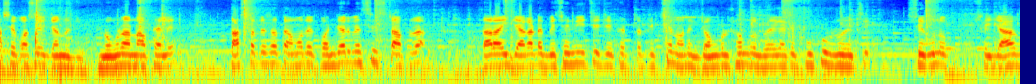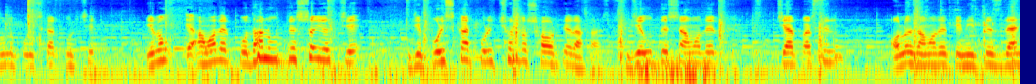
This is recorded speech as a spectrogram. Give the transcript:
আশেপাশে যেন নোংরা না ফেলে। তার সাথে সাথে আমাদের কনজারভেন্সি স্টাফরা তারা এই জায়গাটা বেছে নিয়েছে যেখানটা দেখছেন অনেক জঙ্গল টঙ্গল হয়ে গেছে, পুকুর রয়েছে, সেগুলো, সেই জায়গাগুলো পরিষ্কার করছে। এবং আমাদের প্রধান উদ্দেশ্যই হচ্ছে যে পরিষ্কার, পরিচ্ছন্ন শহরকে রাখা। যে উদ্দেশ্যে আমাদের চেয়ারপারসন অলওয়েজ আমাদেরকে নির্দেশ দেন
